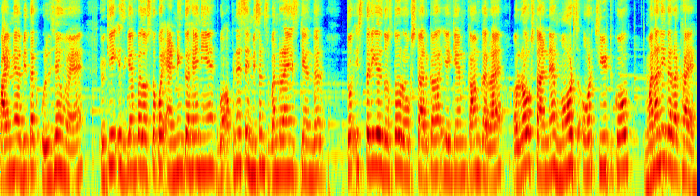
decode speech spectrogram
5 में अभी तक उलझे हुए हैं, क्योंकि इस गेम का दोस्तों कोई एंडिंग तो है नहीं है। वो अपने से मिशन बन रहे हैं इसके अंदर। तो इस तरीके से दोस्तों रॉक स्टार का ये गेम काम कर रहा है, और रॉक स्टार ने मोड्स और चीट को मना नहीं कर रखा है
